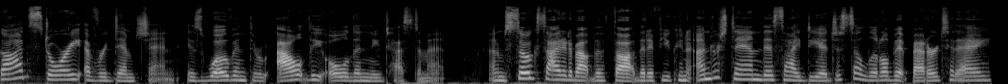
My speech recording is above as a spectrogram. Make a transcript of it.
God's story of redemption is woven throughout the Old and New Testament. And I'm so excited about the thought that if you can understand this idea just a little bit better today,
